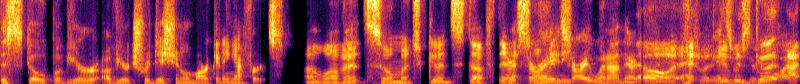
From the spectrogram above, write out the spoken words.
the scope of your of your traditional marketing efforts I love it. So much good stuff there. Yeah, sorry, so many... sorry, I went on there. No, it, it was good. I,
